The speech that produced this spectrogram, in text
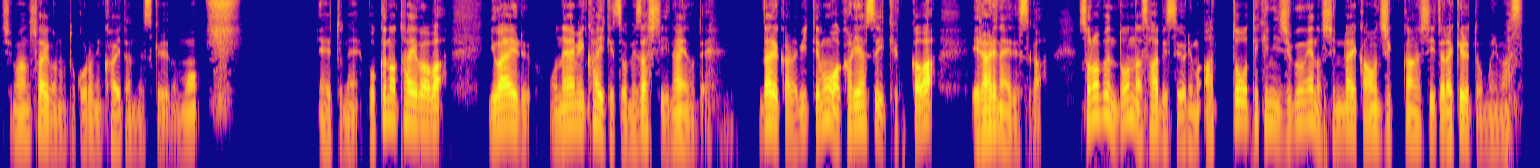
一番最後のところに書いたんですけれども、えっ、ー、とね、僕の対話はいわゆるお悩み解決を目指していないので、誰から見てもわかりやすい結果は得られないですが、その分どんなサービスよりも圧倒的に自分への信頼感を実感していただけると思います。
